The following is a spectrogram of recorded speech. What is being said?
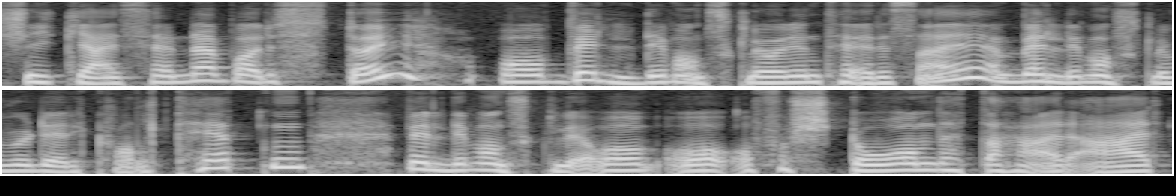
slik jeg ser det, er bare støy og veldig vanskelig å orientere seg i. Veldig vanskelig å vurdere kvaliteten. Veldig vanskelig å, å, å, forstå om dette her er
